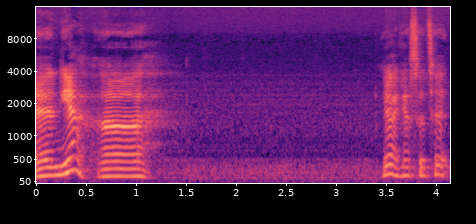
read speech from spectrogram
and yeah, uh, yeah, I guess that's it.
